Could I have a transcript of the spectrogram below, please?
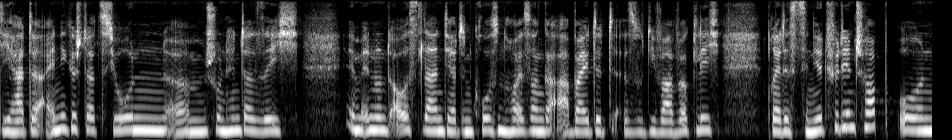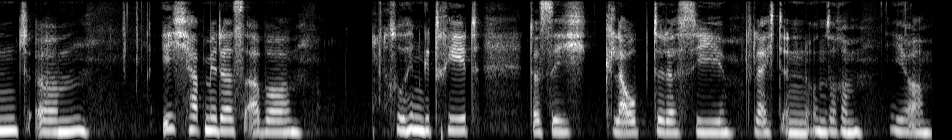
Die hatte einige Stationen ähm, schon hinter sich im In- und Ausland. Die hat in großen Häusern gearbeitet. Also die war wirklich prädestiniert für den Job. Und ähm, ich habe mir das aber so hingedreht, dass ich glaubte, dass sie vielleicht in unserem ihr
